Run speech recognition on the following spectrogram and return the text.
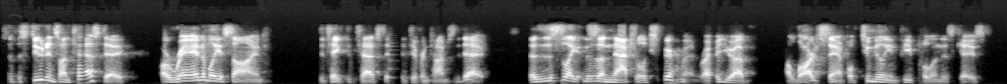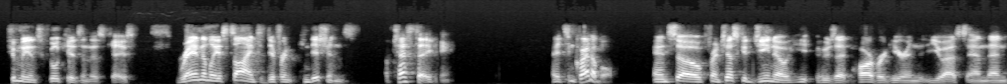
So the students on test day are randomly assigned to take the test at different times of the day. This is like this is a natural experiment, right? You have a large sample, two million people in this case, two million school kids in this case, randomly assigned to different conditions of test taking. It's incredible. And so Francesca Gino, he, who's at Harvard here in the U.S., and then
